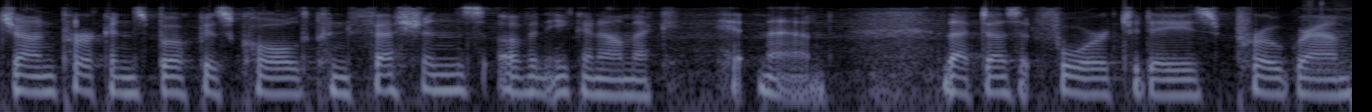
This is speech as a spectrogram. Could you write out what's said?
John Perkins' book is called Confessions of an Economic Hitman. That does it for today's program.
